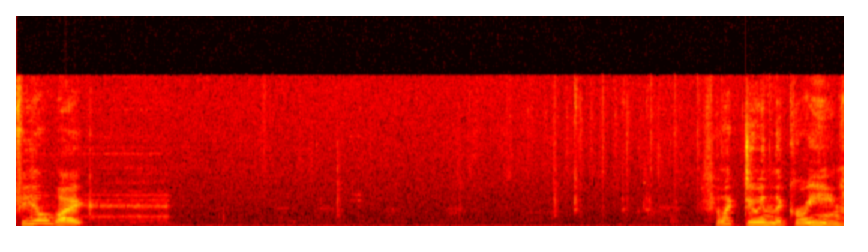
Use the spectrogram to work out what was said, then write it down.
feel like I feel like doing the green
